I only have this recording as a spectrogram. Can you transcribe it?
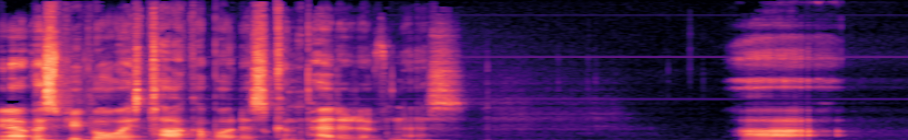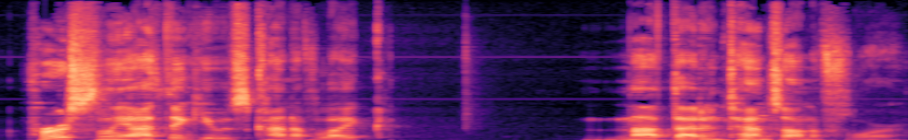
you know, because people always talk about his competitiveness. Uh, personally, I think he was kind of like not that intense on the floor.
